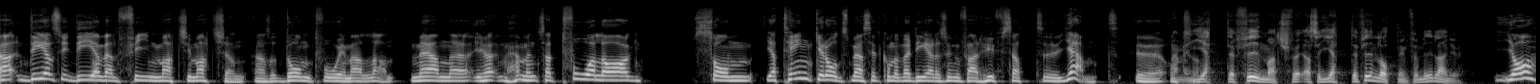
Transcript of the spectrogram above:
Ja, dels är det en väldigt fin match i matchen, alltså de två emellan. Men, eh, ja, men så här, två lag som jag tänker oddsmässigt kommer värderas ungefär hyfsat uh, jämnt. Uh, Nej, men jättefin match, för, alltså jättefin lottning för Milan ju. Ja,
